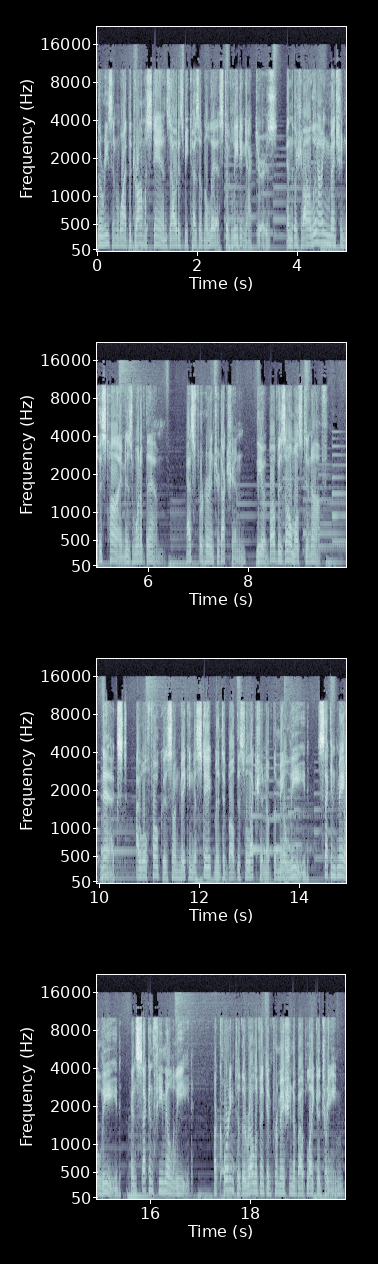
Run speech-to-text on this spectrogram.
The reason why the drama stands out is because of the list of leading actors, and the Zhao Liying mentioned this time is one of them. As for her introduction, the above is almost enough. Next, I will focus on making a statement about the selection of the male lead, second male lead, and second female lead. According to the relevant information about Like a Dream,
